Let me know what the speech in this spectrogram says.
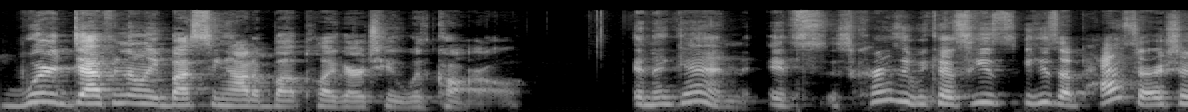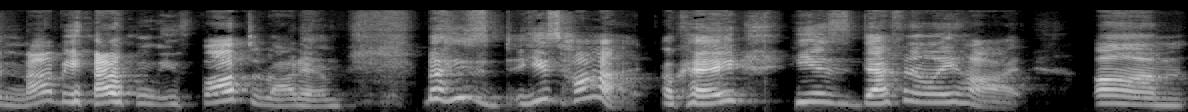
we're definitely busting out a butt plug or two with Carl and again, it's it's crazy because he's he's a pastor. I should not be having these thoughts about him, but he's he's hot. Okay, he is definitely hot. Um,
